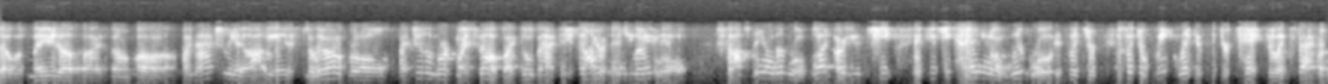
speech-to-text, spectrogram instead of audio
that was made up by some. Uh, I'm actually a liberal. I do the work myself. I go back. If you're liberal, stop saying liberal. What are you keep? If you keep hanging on liberal, it's like your it's like your weak link. It's like your tank. You're like fat.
